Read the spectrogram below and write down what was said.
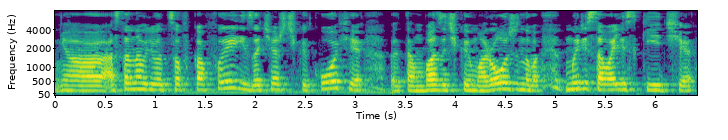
э, останавливаться в кафе и за чашечкой кофе, э, там, вазочкой мороженого. Мы рисовали скетчи.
